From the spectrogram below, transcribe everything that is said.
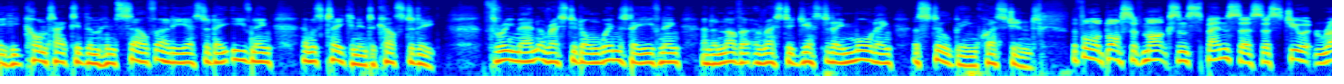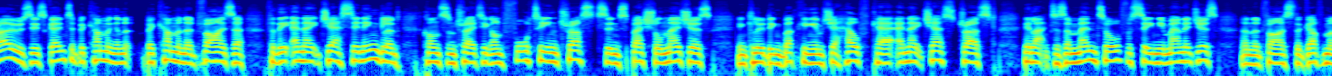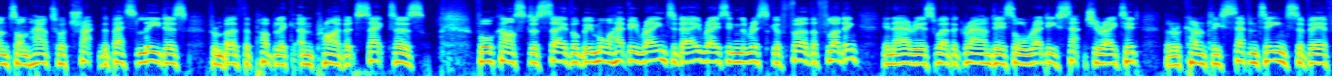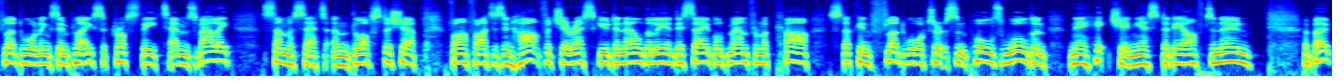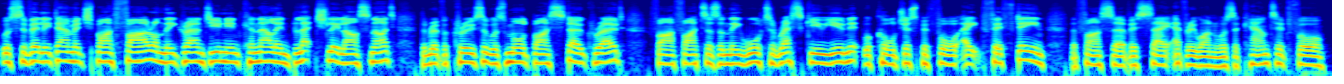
He contacted them himself early yesterday evening and was taken into custody. Three men arrested on Wednesday evening and another arrested yesterday morning are still being questioned. The former boss of Marks and Spencer, Sir Stuart Rose, is going to become an, become an advisor for the NHS in England, concentrating on 14 trusts in special measures, including Buckinghamshire Healthcare NHS Trust. He'll act as a mentor for senior managers and advise the government on how to attract the best leaders from both the public and private sectors. Forecasters say there'll be more heavy rain today, raising the risk of further flooding in areas where the ground is already saturated. There are currently 17 severe flood warnings in place across the Thames Valley, Somerset, and Gloucestershire. Firefighters in Hertfordshire rescued an elderly and disabled man from a car stuck in floodwater at St Paul's Walden near Hitchin yesterday afternoon. A boat was severely damaged by fire on the Grand Union Canal in Bletchley last night. The river cruiser was moored by Stoke Road. Firefighters and the water rescue unit were called just before 8:15. The fire service say everyone was accounted for.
